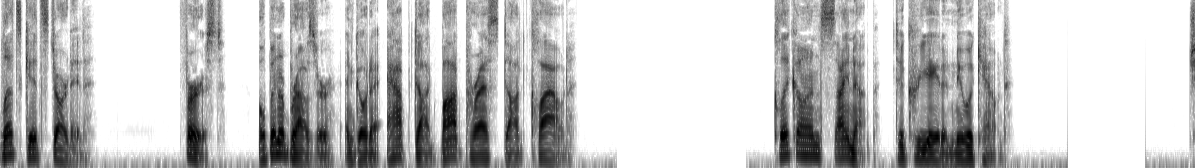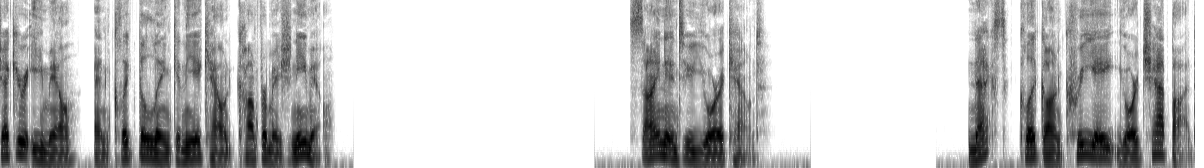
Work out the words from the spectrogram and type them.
Let's get started. First, open a browser and go to app.botpress.cloud. Click on Sign Up to create a new account. Check your email and click the link in the account confirmation email. Sign into your account. Next, click on Create Your Chatbot.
